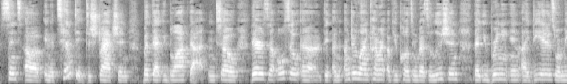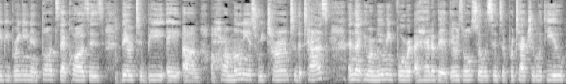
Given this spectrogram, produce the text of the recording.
sense of an attempted distraction, but that you block that. And so there's also uh, the, an underlying current of you causing resolution, that you bringing in ideas ideas or maybe bringing in thoughts that causes there to be a, um, a harmonious return to the task and that you are moving forward ahead of it. There's also a sense of protection with you.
